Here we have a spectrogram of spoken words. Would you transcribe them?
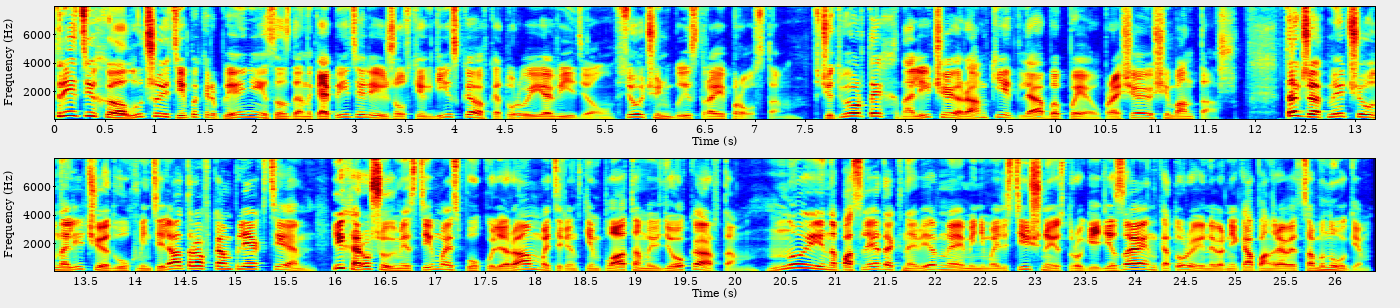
В-третьих, э, лучшие типы крепления SSD накопителей и жестких дисков, которые я видел. Все очень быстро и просто. В-четвертых, наличие рамки для БП, упрощающий монтаж. Также отмечу наличие двух вентиляторов в комплекте и хорошую вместимость по кулерам, материнским платам и видеокартам. Ну и напоследок, наверное, минималистичный и строгий дизайн, который наверняка понравится многим.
